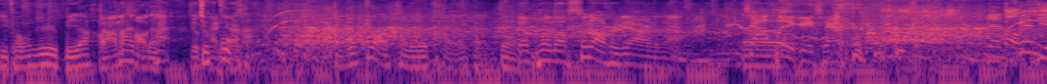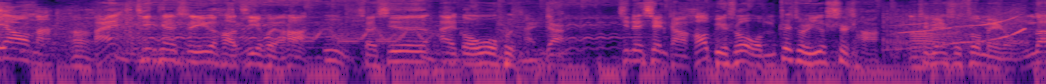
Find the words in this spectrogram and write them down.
女同志比较好看的，就不砍；长得不好看的就砍一砍。对。要碰到孙老师这样的呢，加倍给钱。跟你要吗？哎，今天是一个好机会哈。嗯。小新爱购物会砍价。今天现场好比说，我们这就是一个市场，这边是做美容的，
